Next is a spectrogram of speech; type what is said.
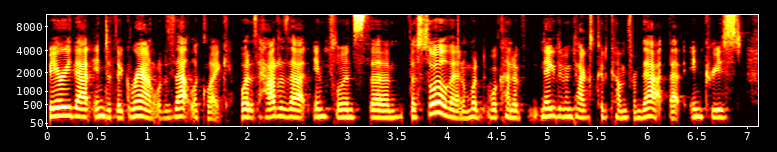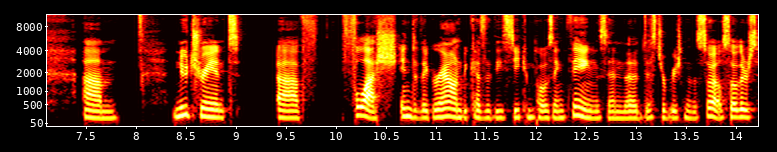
bury that into the ground. What does that look like? What is how does that influence the the soil then? What what kind of negative impacts could come from that? That increased um, nutrient uh, flush into the ground because of these decomposing things and the distribution of the soil. So there's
